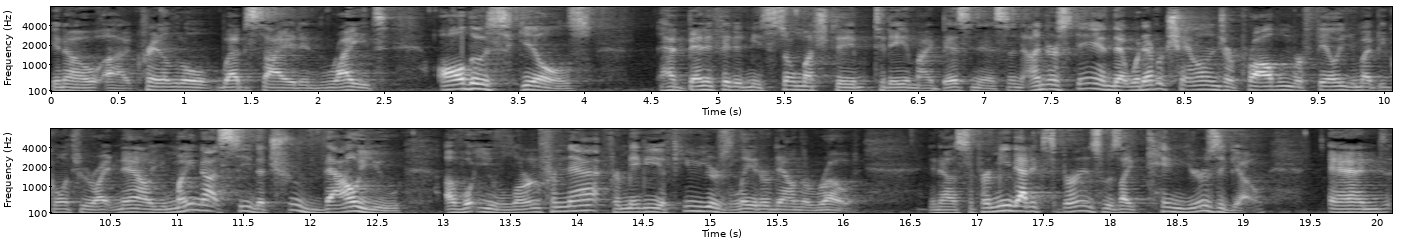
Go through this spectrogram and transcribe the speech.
you know, uh, create a little website and write, all those skills have benefited me so much today, today in my business. And understand that whatever challenge or problem or failure you might be going through right now, you might not see the true value of what you've learned from that for maybe a few years later down the road. You know, so for me, that experience was like 10 years ago. And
